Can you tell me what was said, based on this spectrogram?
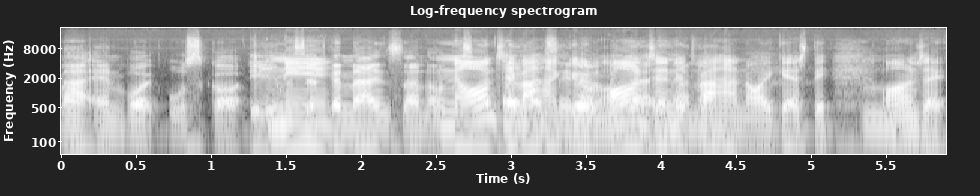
mä en voi uskoa ihmisiä, niin. jotka näin sanoo. No on se vähän kyllä, on se nyt vähän oikeasti, mm. on, se,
